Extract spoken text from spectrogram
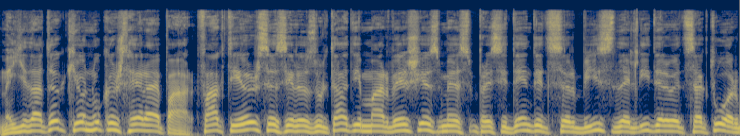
Megjithatë, kjo nuk është hera e parë. Fakti është se si rezultat i marrëveshjes mes presidentit të Serbisë dhe liderëve të caktuar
